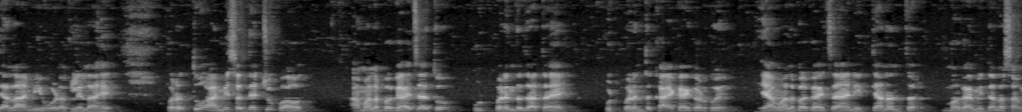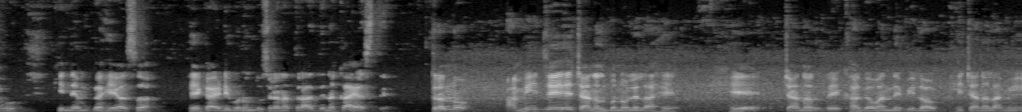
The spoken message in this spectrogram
त्याला आम्ही ओळखलेलं आहे. परंतु आम्ही सध्या चूक आहोत. आम्हाला बघायचा आहे तो कुठपर्यंत जात आहे कुठपर्यंत काय काय करतो आहे हे आम्हाला बघायचं आहे आणि त्यानंतर मग आम्ही त्याला सांगू की नेमकं हे असं फेक आय डी बनवून दुसऱ्यांना त्रास देणं काय असते. मित्रांनो आम्ही जे हे चॅनल बनवलेलं आहे हे चॅनल रेखा गवांदे विलॉग हे चॅनल आम्ही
